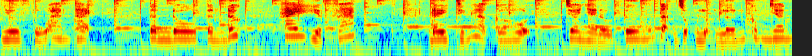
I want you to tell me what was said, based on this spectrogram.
như Phú An Thạnh, Tân Đô, Tân Đức hay Hiệp Pháp. Đây chính là cơ hội cho nhà đầu tư muốn tận dụng lượng lớn công nhân,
